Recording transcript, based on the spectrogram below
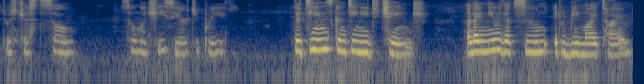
it was just so, so much easier to breathe. The teens continued to change, and I knew that soon it would be my time.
